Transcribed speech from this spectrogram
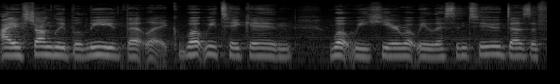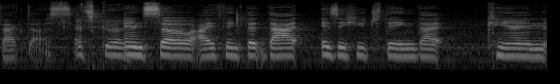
I strongly believe that like what we take in, what we hear, what we listen to does affect us. That's good. And so I think that that is a huge thing that can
